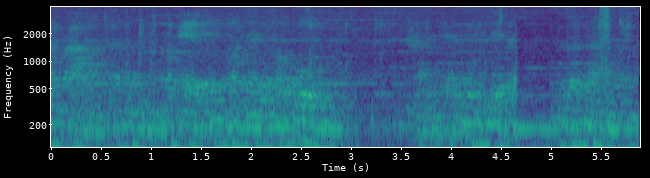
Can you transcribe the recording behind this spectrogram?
วัดป่าประเทศสุนใหญ่สมบูรณ์แก่บุญเดชเดินทาง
